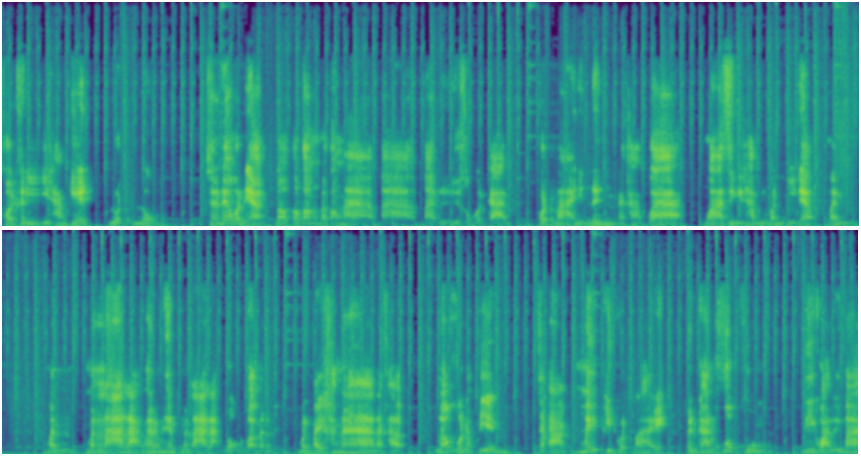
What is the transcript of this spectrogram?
คนคดีทางเพศลดลง ฉะนั้นในวันนี้เราเราต้องเราต้องมามามารื้อขบวนการ กฎหมายนิดนึงนะครับว่าว่าสิ่งที่ทำอยู่วันนี้เนี่ยมันมันมันล้าหลังถ้าไม่ใช่มันล้าหลังลงหรือว่ามันมันไปข้างหน้านะครับ เราควรจะเปลี่ยนจากไม่ผิดกฎหมาย เป็นการควบคุมดีกว่าหรือไม่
